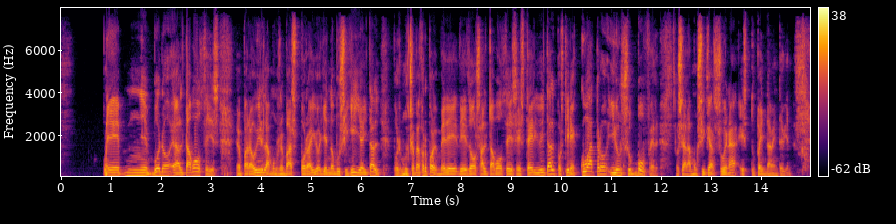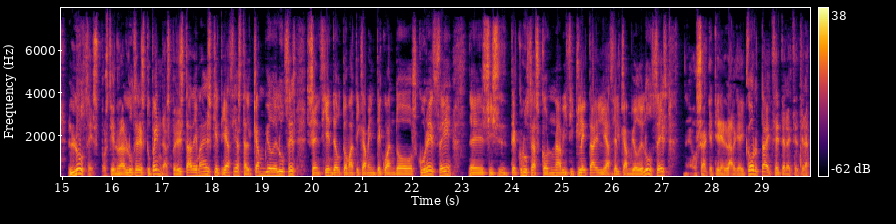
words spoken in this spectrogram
Eh, mm, bueno, altavoces eh, para oír la música, vas por ahí oyendo musiquilla y tal, pues mucho mejor, pues en vez de, dos altavoces estéreo y tal, pues tiene cuatro y un subwoofer. O sea, la música suena estupendamente bien. Luces, pues tiene unas luces estupendas, pero esta además es que te hace hasta el cambio de luces, se enciende automáticamente cuando oscurece, eh, si te cruzas con una bicicleta, él le hace el cambio de luces, o sea que tiene larga y corta, etcétera, etcétera.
